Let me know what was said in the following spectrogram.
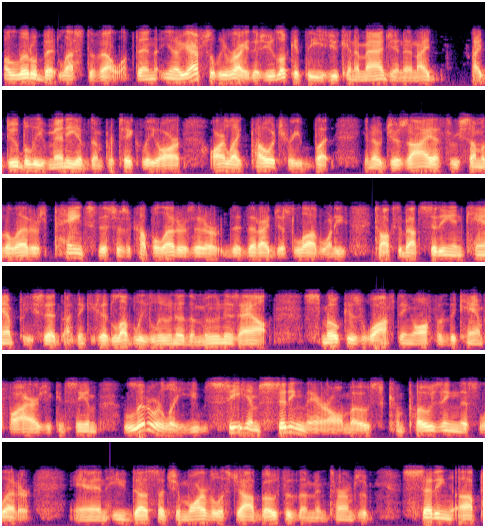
a little bit less developed. And you know, you're absolutely right. As you look at these, you can imagine, and I I do believe many of them, particularly, are are like poetry. But you know, Josiah, through some of the letters, paints this. There's a couple letters that are that, that I just love. When he talks about sitting in camp, he said, I think he said, "Lovely Luna, the moon is out, smoke is wafting off of the campfires." You can see him literally. You see him sitting there almost composing this letter, and he does such a marvelous job, both of them, in terms of setting up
